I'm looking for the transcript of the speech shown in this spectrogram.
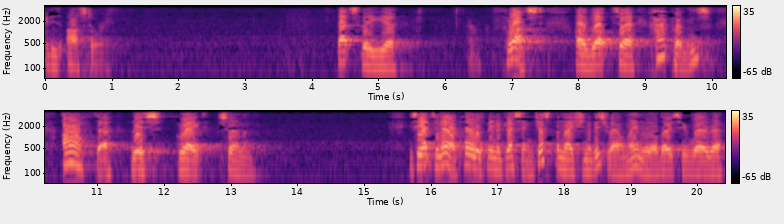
it is our story. That's the uh, thrust of what uh, happens after this great sermon. You see, up to now, Paul has been addressing just the nation of Israel mainly, or those who were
